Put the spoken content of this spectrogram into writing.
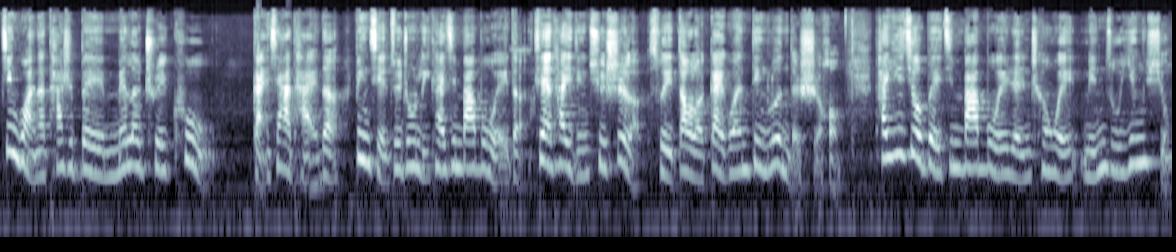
尽管呢，他是被 military coup。赶下台的，并且最终离开津巴布韦的。现在他已经去世了，所以到了盖棺定论的时候，他依旧被津巴布韦人称为民族英雄，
